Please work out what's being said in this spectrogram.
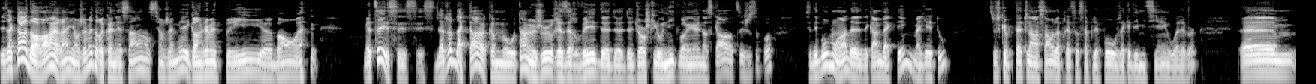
les acteurs d'horreur, hein, ils n'ont jamais de reconnaissance, ils ont jamais, ils gagnent jamais de prix. Euh, bon. Mais tu sais, c'est de la job d'acteur, comme autant un jeu réservé de, de, George Clooney qui va gagner un Oscar, tu sais, je sais pas. C'est des beaux moments de quand même d'acting, malgré tout. C'est juste que peut-être l'ensemble après ça, ça plaît pas aux académiciens ou whatever. Euh,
